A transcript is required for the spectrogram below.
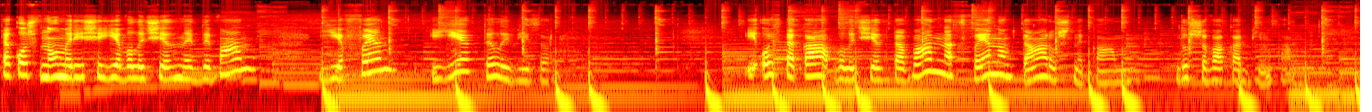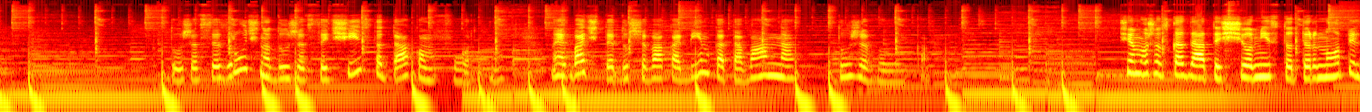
Також в номері ще є величезний диван, є фен і є телевізор. І ось така величезна ванна з феном та рушниками. Душова кабінка. Дуже все зручно, дуже все чисто та комфортно. Ну, як бачите, душова кабінка та ванна дуже велика. Ще можу сказати, що місто Тернопіль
